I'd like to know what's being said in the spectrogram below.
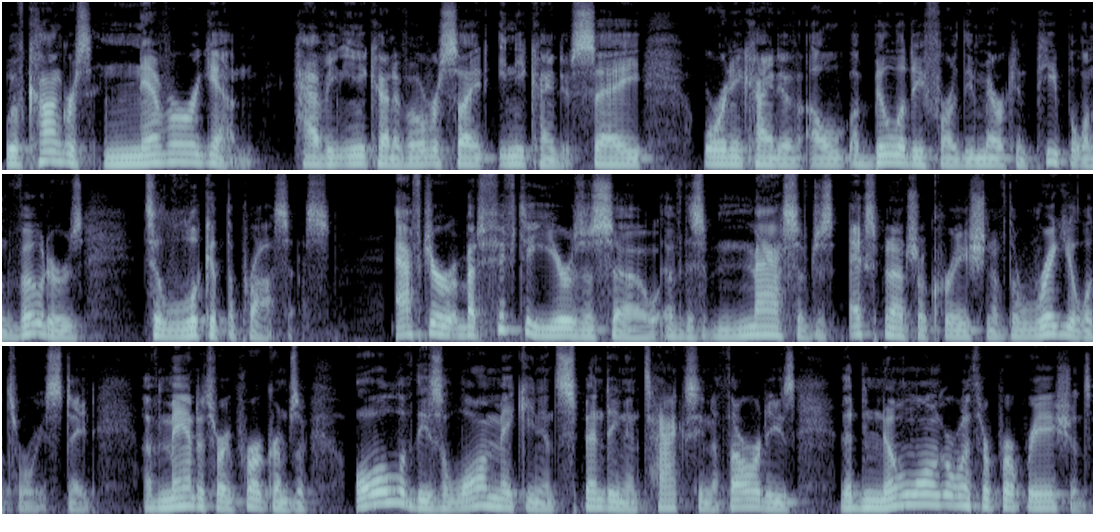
with Congress never again having any kind of oversight, any kind of say, or any kind of uh, ability for the American people and voters to look at the process. After about 50 years or so of this massive, just exponential creation of the regulatory state, of mandatory programs, of all of these lawmaking and spending and taxing authorities that no longer went through appropriations,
